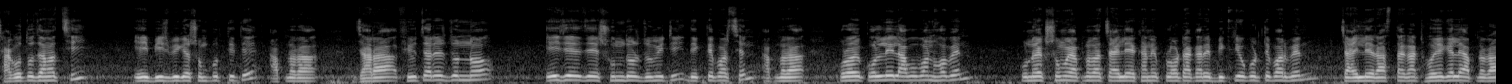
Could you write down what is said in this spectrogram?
স্বাগত জানাচ্ছি। এই বিশ বিঘা সম্পত্তিতে আপনারা যারা ফিউচারের জন্য এই যে যে সুন্দর জমিটি দেখতে পাচ্ছেন, আপনারা ক্রয় করলেই লাভবান হবেন। কোনো এক সময় আপনারা চাইলে এখানে প্লট আকারে বিক্রিও করতে পারবেন, চাইলে রাস্তাঘাট হয়ে গেলে আপনারা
